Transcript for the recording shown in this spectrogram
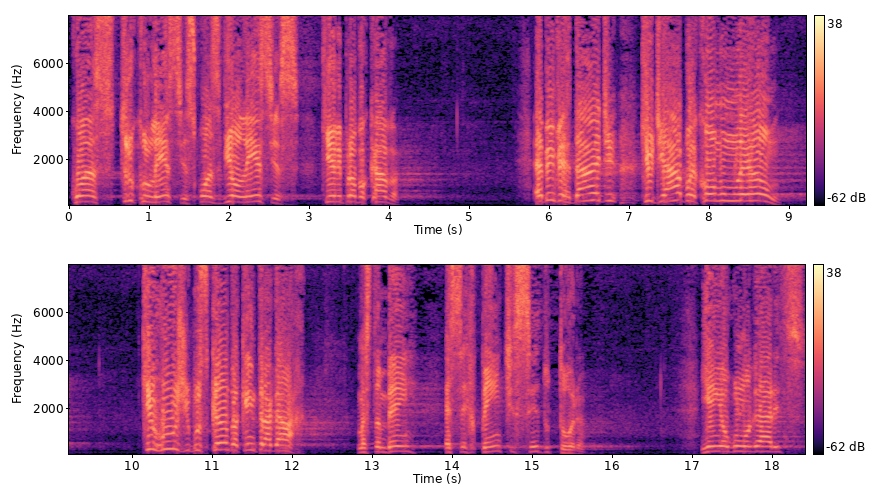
com as truculências, com as violências que ele provocava. É bem verdade que o diabo é como um leão que ruge buscando a quem tragar, mas também é serpente sedutora. E em alguns lugares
